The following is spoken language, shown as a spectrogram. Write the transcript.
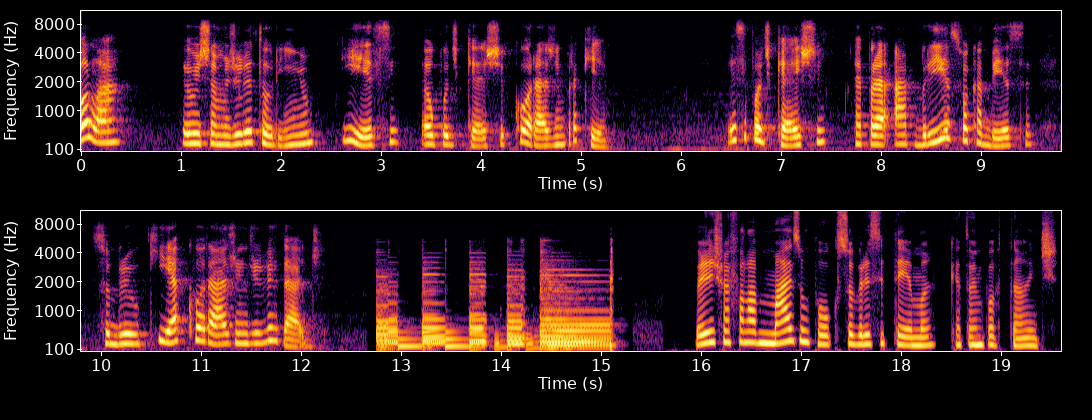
Olá, eu me chamo Júlia Tourinho e esse é o podcast Coragem para Quê? Esse podcast é para abrir a sua cabeça sobre o que é coragem de verdade. Hoje a gente vai falar mais um pouco sobre esse tema que é tão importante,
